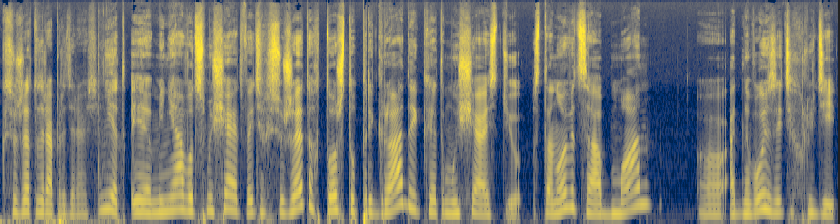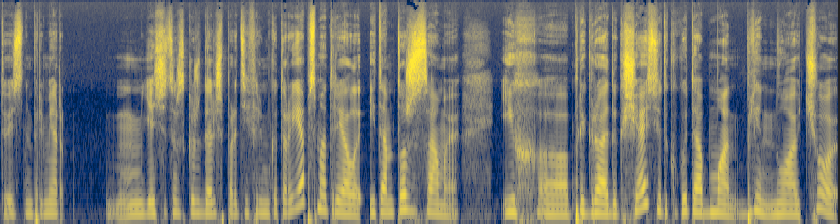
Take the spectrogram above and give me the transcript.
к сюжету зря придираюсь. Нет, э, меня вот смущает в этих сюжетах то, что преградой к этому счастью становится обман э, одного из этих людей. То есть, например, я сейчас расскажу дальше про те фильмы, которые я посмотрела, и там то же самое. Их э, преграды к счастью — это какой-то обман. Блин, ну а чё?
